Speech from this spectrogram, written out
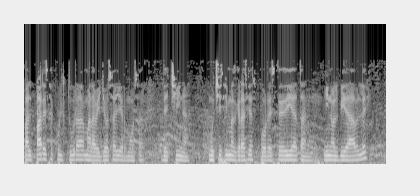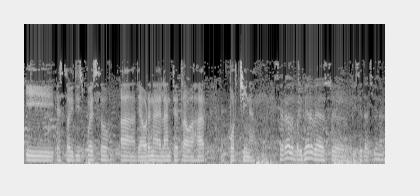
palpar esa cultura maravillosa y hermosa de China. Muchísimas gracias por este día tan inolvidable y estoy dispuesto a de ahora en adelante a trabajar por China. ¿Será la primera vez eh, visita China?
